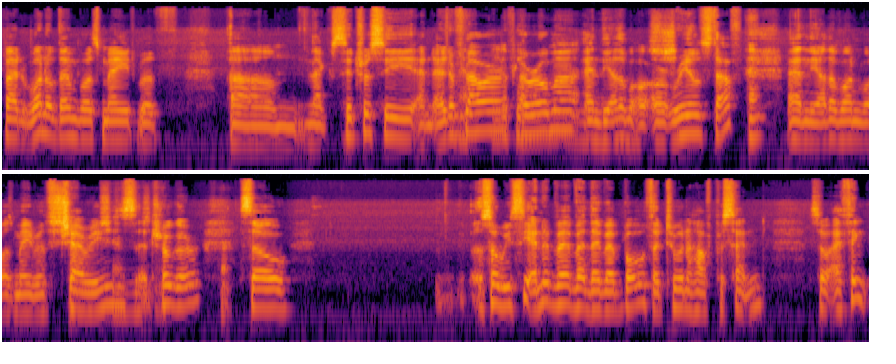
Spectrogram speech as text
but one of them was made with um, like citrusy and elderflower, elderflower, aroma, and the other one, or, or real stuff, Yeah. and the other one was made with cherries, cherries, and sugar. So, so we see, and they were, they were both at two and a half percent. So I think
